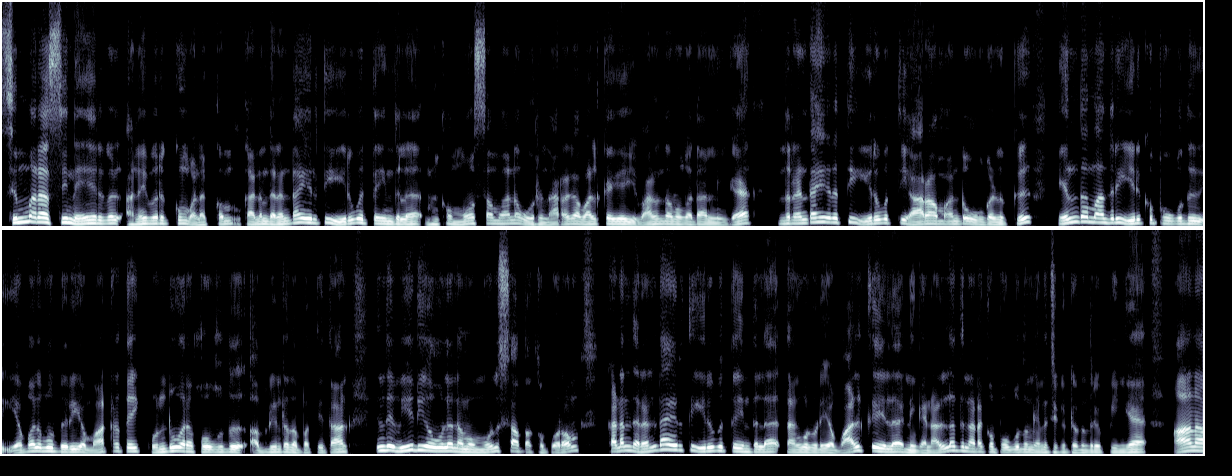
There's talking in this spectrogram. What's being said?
சிம்மராசி நேயர்கள் அனைவருக்கும் வணக்கம். கடந்த 2025ல மிக மோசமான ஒரு நரக வாழ்க்கையை வாழ்ந்தவங்க தான் நீங்க. இந்த 2026ஆம் ஆண்டு உங்களுக்கு எந்த மாதிரி இருக்க போகுது? எவ்வளவு பெரிய மாற்றத்தை கொண்டு வரப்போகுது? அப்படின்றத பத்தி தான் இந்த வீடியோவில் நம்ம முழுசா பார்க்க போறோம். கடந்த 2025ல தங்களுடைய வாழ்க்கையில நீங்க நல்லது நடக்க போகுதுன்னு நினைச்சுக்கிட்டு இருந்திருப்பீங்க. ஆனா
